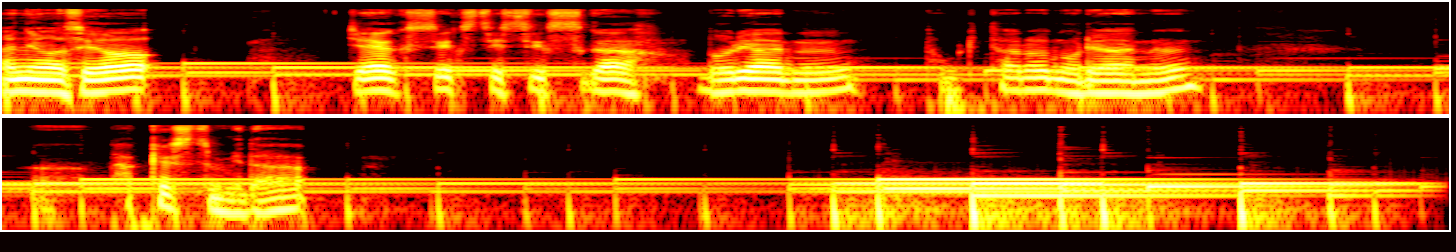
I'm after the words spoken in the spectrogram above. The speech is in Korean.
안녕하세요. 잭 66가 노래하는 통기타로 노래하는 어, 팟캐스트입니다.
